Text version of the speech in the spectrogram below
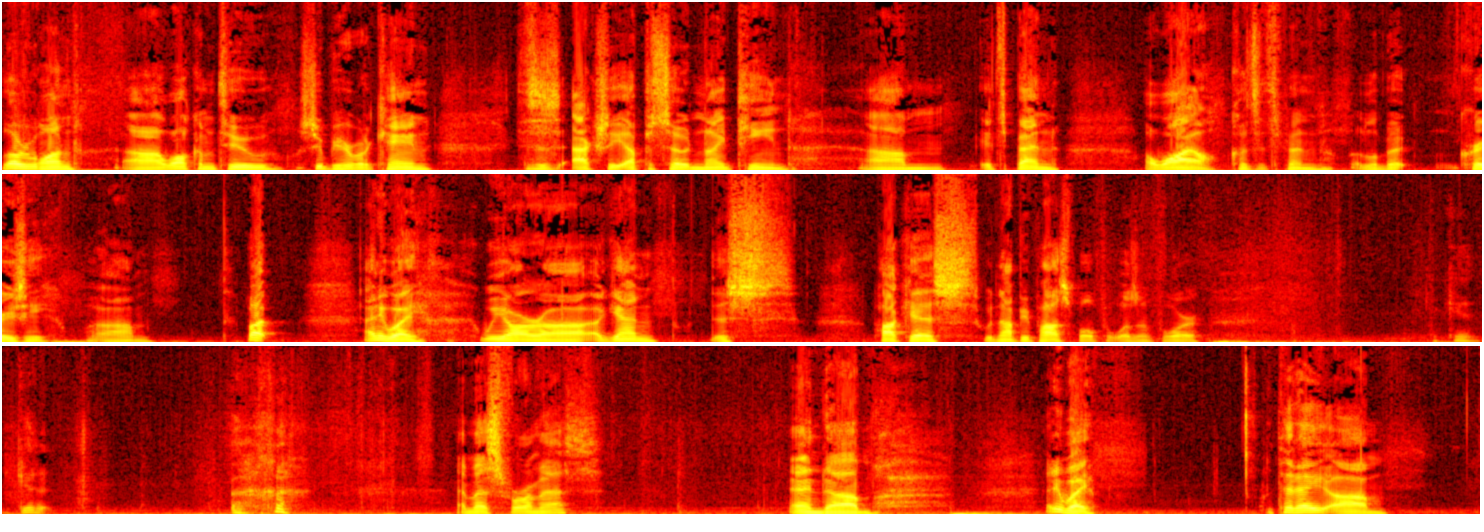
Hello, everyone. Uh, welcome to Superhero a Cane. This is actually episode 19. Um, it's been a while because it's been a little bit crazy. Um, but anyway, we are, uh, again, this podcast would not be possible if it wasn't for. I can't get it. MS for MS. And, um, anyway, today, um,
